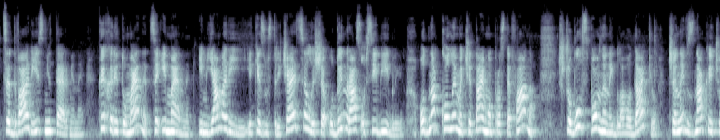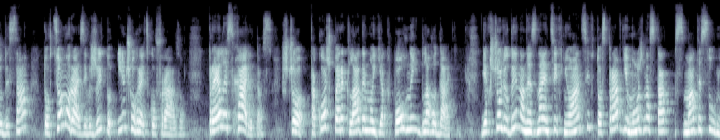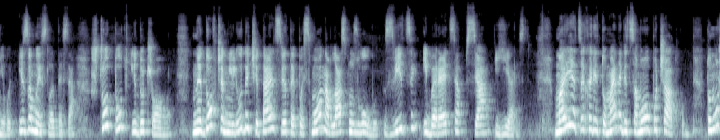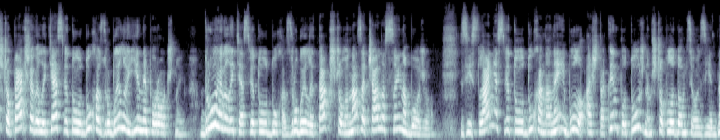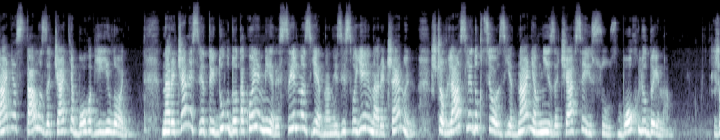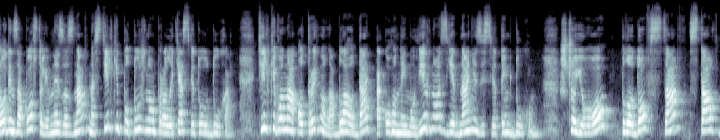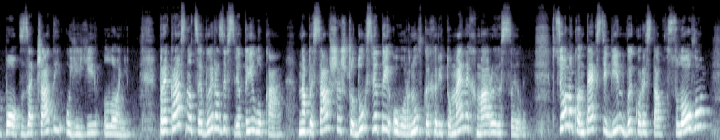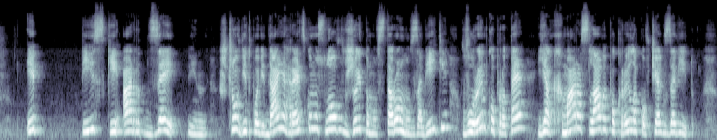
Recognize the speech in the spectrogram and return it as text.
це два різні терміни. Кихарітумене це іменник, ім'я Марії, яке зустрічається лише один раз у всій Біблії. Однак, коли ми читаємо про Стефана, що був сповнений благодаттю, чинив знаки і чудеса, то в цьому разі вжито іншу грецьку фразу прелес харітос, що також перекладено як повний благодаті. Якщо людина не знає цих нюансів, то справді можна мати сумніви і замислитися, що тут і до чого. Недовчені люди читають святе письмо на власну згубу, звідси і береться вся єресь. Марія це харітомена від самого початку, тому що перше вилиття Святого Духа зробило її непорочною. Друге вилиття Святого Духа зробили так, що вона зачала Сина Божого. Зіслання Святого Духа на неї було аж таким потужним, що плодом цього з'єднання стало зачаття Бога в її лоні. Наречений Святий Дух до такої міри сильно з'єднаний зі своєю нареченою, що внаслідок цього з'єднання в ній зачався Ісус, Бог людина. Жоден з апостолів не зазнав настільки потужного пролиття Святого Духа, тільки вона отримала благодать такого неймовірного з'єднання зі Святим Духом, що його плодом став, став Бог, зачатий у її лоні. Прекрасно це виразив святий Лука, написавши, що Дух Святий огорнув кехрітомени хмарою сили. В цьому контексті він використав слово епіскіардзеїн, що відповідає грецькому слову, вжитому в Старому Завіті в уримку про те, як хмара слави покрила ковчег завіту.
